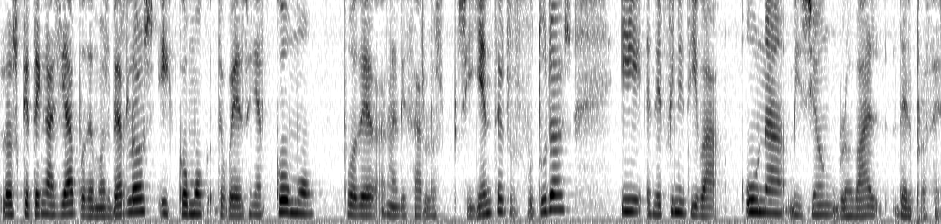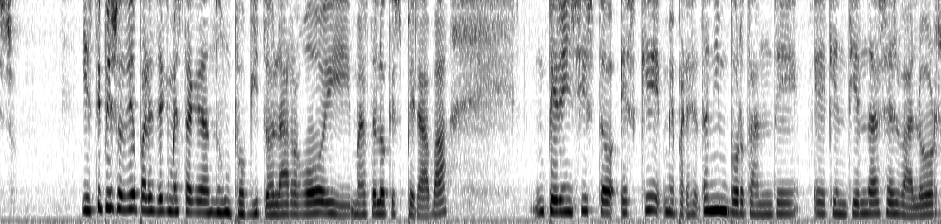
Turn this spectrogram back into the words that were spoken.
los que tengas ya podemos verlos y cómo te voy a enseñar cómo poder analizar los siguientes, los futuros y en definitiva una visión global del proceso. Y este episodio parece que me está quedando un poquito largo y más de lo que esperaba pero insisto, es que me parece tan importante eh, que entiendas el valor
